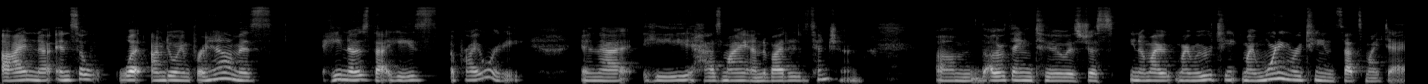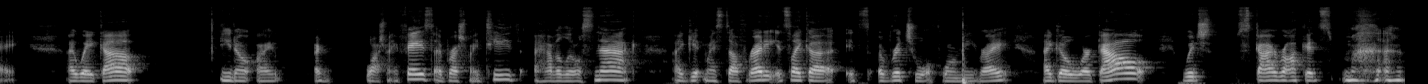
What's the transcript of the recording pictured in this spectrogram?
I know, and so what I'm doing for him is he knows that he's a priority and that he has my undivided attention. Um, the other thing too is just, you know, my my routine, my morning routine sets my day. I wake up, you know, I I wash my face, I brush my teeth, I have a little snack, I get my stuff ready. It's like a it's a ritual for me, right? I go work out, which skyrockets my,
